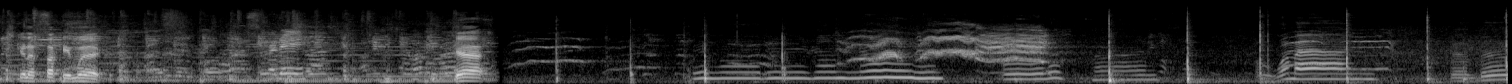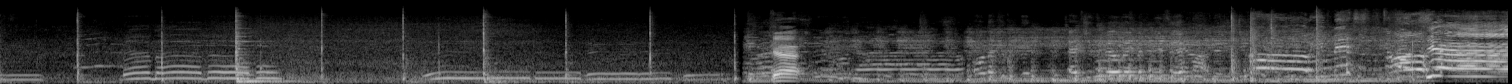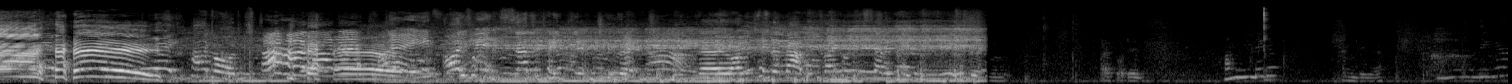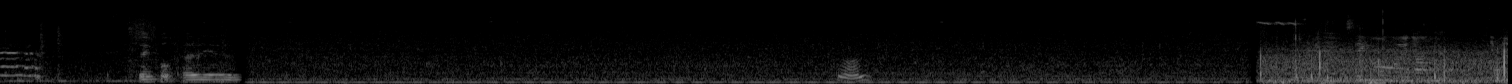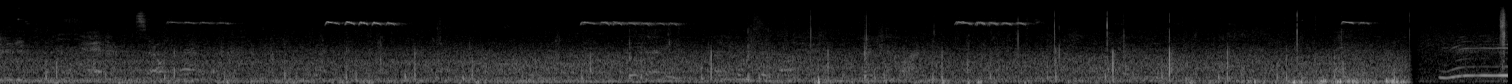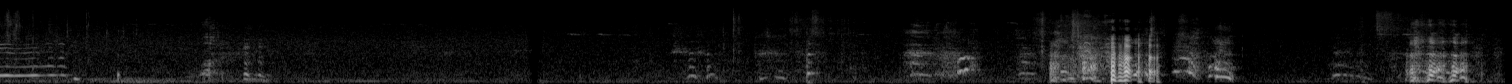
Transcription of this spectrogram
It's gonna fucking work. Ready? Yeah. Woman. Yeah. Oh, look at the attention building, look at this. Oh, you missed! Oh, Yeah! Hey! hey, hang on. Dave, I thought you sellotaped it to it. No, I would take that back because I thought had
